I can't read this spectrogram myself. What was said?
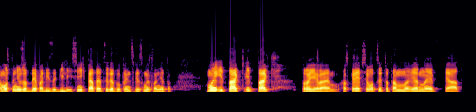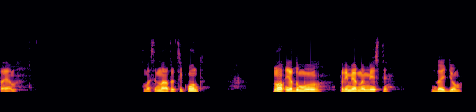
А может они уже дефали забили. Если у них пятая цита, то в принципе смысла нету. Мы и так, и так проиграем. А скорее всего цита там, наверное, пятая. 18 секунд. Ну, я думаю, примерно вместе дойдем.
